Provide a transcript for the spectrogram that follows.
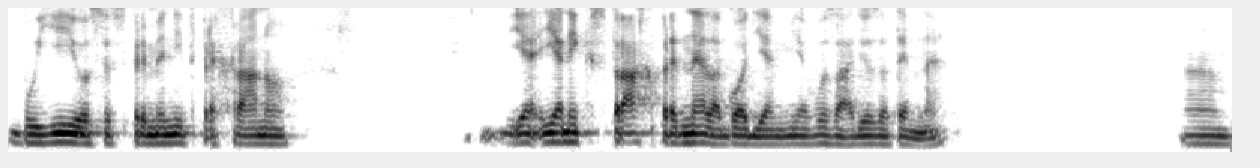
bojijo se spremeniti prehrano. Je, je nek strah pred nelagodjem, je v zadju za tem. Um,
